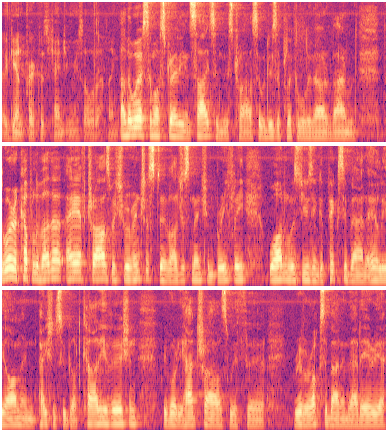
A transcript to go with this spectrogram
again, practice-changing result, I think. And there were some Australian sites in this trial, so it is applicable in our environment. There were a couple of other AF trials which were of interest. I'll just mention briefly. One was using apixaban early on in patients who got cardioversion. We've already had trials with uh, rivaroxaban in that area.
